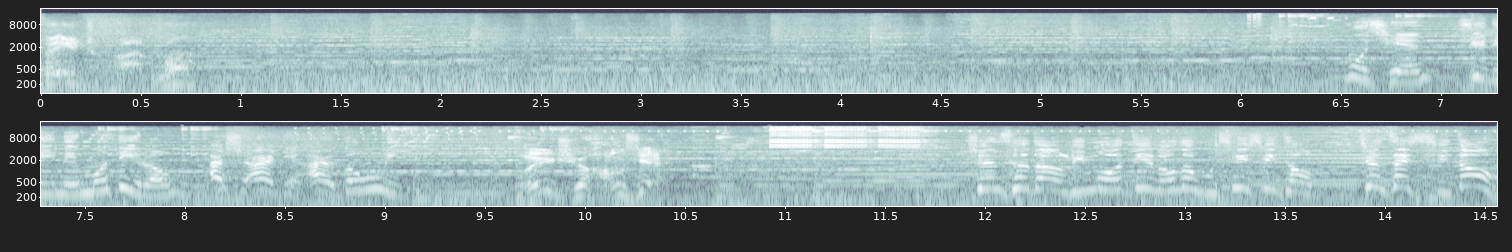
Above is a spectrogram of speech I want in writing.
飞船吗？目前距离灵魔地龙二十二点二公里，维持航线。侦测到灵魔地龙的武器系统正在启动。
